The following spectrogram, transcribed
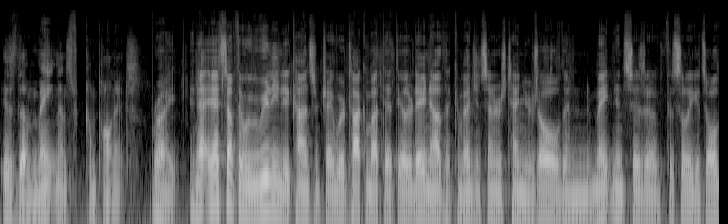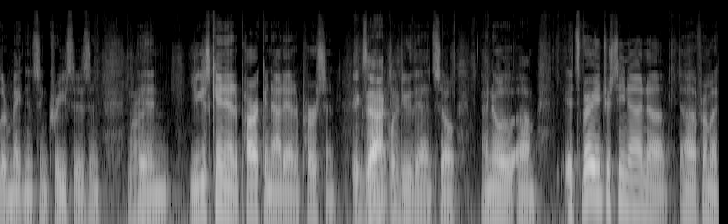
is the maintenance component. Right, and, that, and that's something we really need to concentrate. We were talking about that the other day. Now the convention center is 10 years old, and maintenance as a facility gets older, maintenance increases, and and you just can't add a park and not add a person. Exactly. to do that. So I know um, it's very interesting on uh, from a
